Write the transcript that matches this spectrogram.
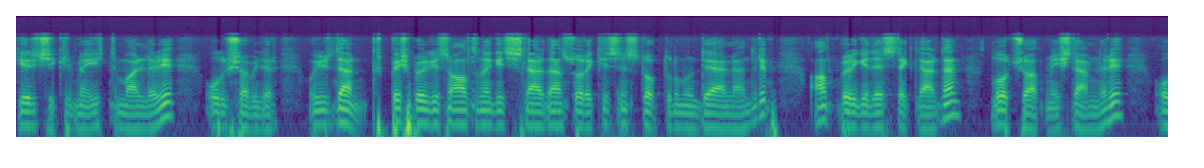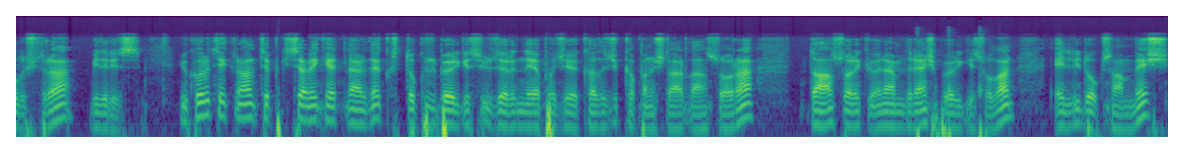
geri çekilme ihtimalleri oluşabilir. O yüzden 45 bölgesi altına geçişlerden sonra kesin stop durumunu değerlendirip alt bölge desteklerden lot çoğaltma işlemleri oluşturabiliriz. Yukarı tekrar tepkisi hareketlerde 49 bölgesi üzerinde yapacağı kalıcı kapanışlardan sonra daha sonraki önemli direnç bölgesi olan 50-95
